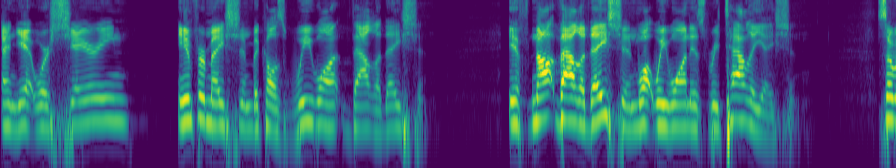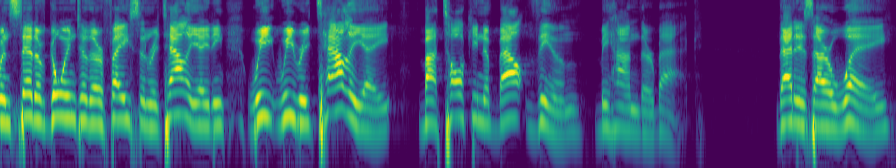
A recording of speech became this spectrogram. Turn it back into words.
And yet we're sharing information because we want validation. If not validation, what we want is retaliation. So instead of going to their face and retaliating, we, we retaliate by talking about them behind their back. That is our way.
